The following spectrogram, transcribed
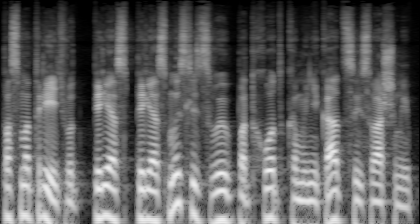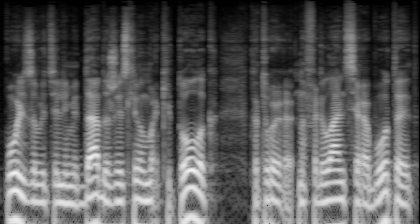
посмотреть, вот переос, переосмыслить свой подход к коммуникации с вашими пользователями, да, даже если вы маркетолог, который на фрилансе работает,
